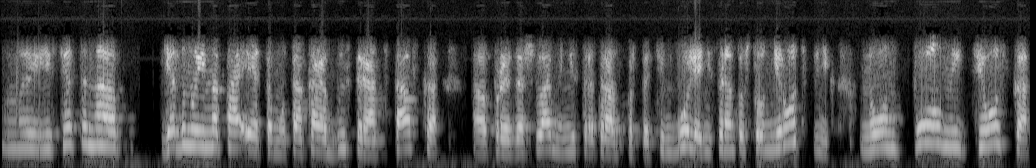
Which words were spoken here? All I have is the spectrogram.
естественно, я думаю, именно поэтому такая быстрая отставка э, произошла министра транспорта. Тем более, несмотря на то, что он не родственник, но он полный тезка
